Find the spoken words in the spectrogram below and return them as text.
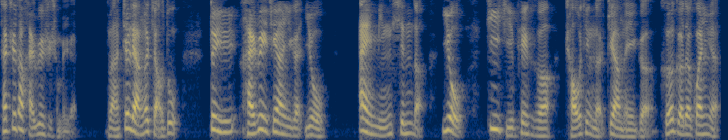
他知道海瑞是什么人，对吧？这两个角度对于海瑞这样一个有爱民心的又积极配合朝廷的这样的一个合格的官员，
